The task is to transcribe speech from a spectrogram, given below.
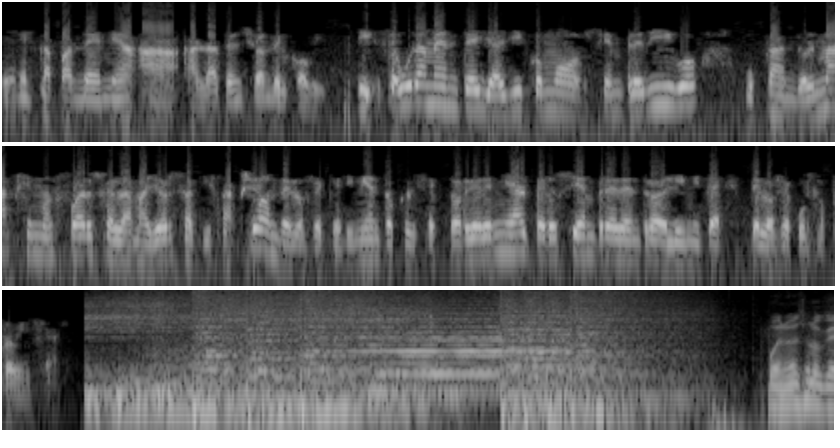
en esta pandemia a, la atención del COVID. Y seguramente, y allí como siempre digo, buscando el máximo esfuerzo, la mayor satisfacción de los requerimientos que el sector gremial, pero siempre dentro del límite de los recursos provinciales. Bueno, eso es lo que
